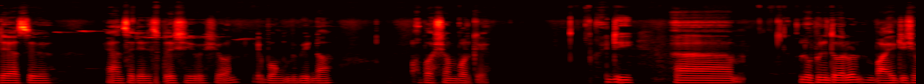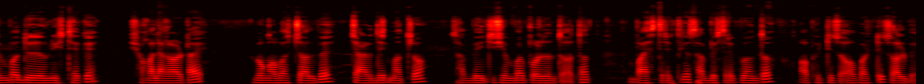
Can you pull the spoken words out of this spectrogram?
দেওয়া আছে হ্যান্ডসেটের স্পেসিফিকেশন এবং বিভিন্ন অফার সম্পর্কে। এটি লুপে নিতে পারবেন বাইশ ডিসেম্বর দু হাজার উনিশ থেকে সকাল এগারোটায় এবং অফার চলবে চার দিন মাত্র ছাব্বিশ ডিসেম্বর পর্যন্ত অর্থাৎ বাইশ তারিখ থেকে ছাব্বিশ তারিখ পর্যন্ত অফারটি অফারটি চলবে।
